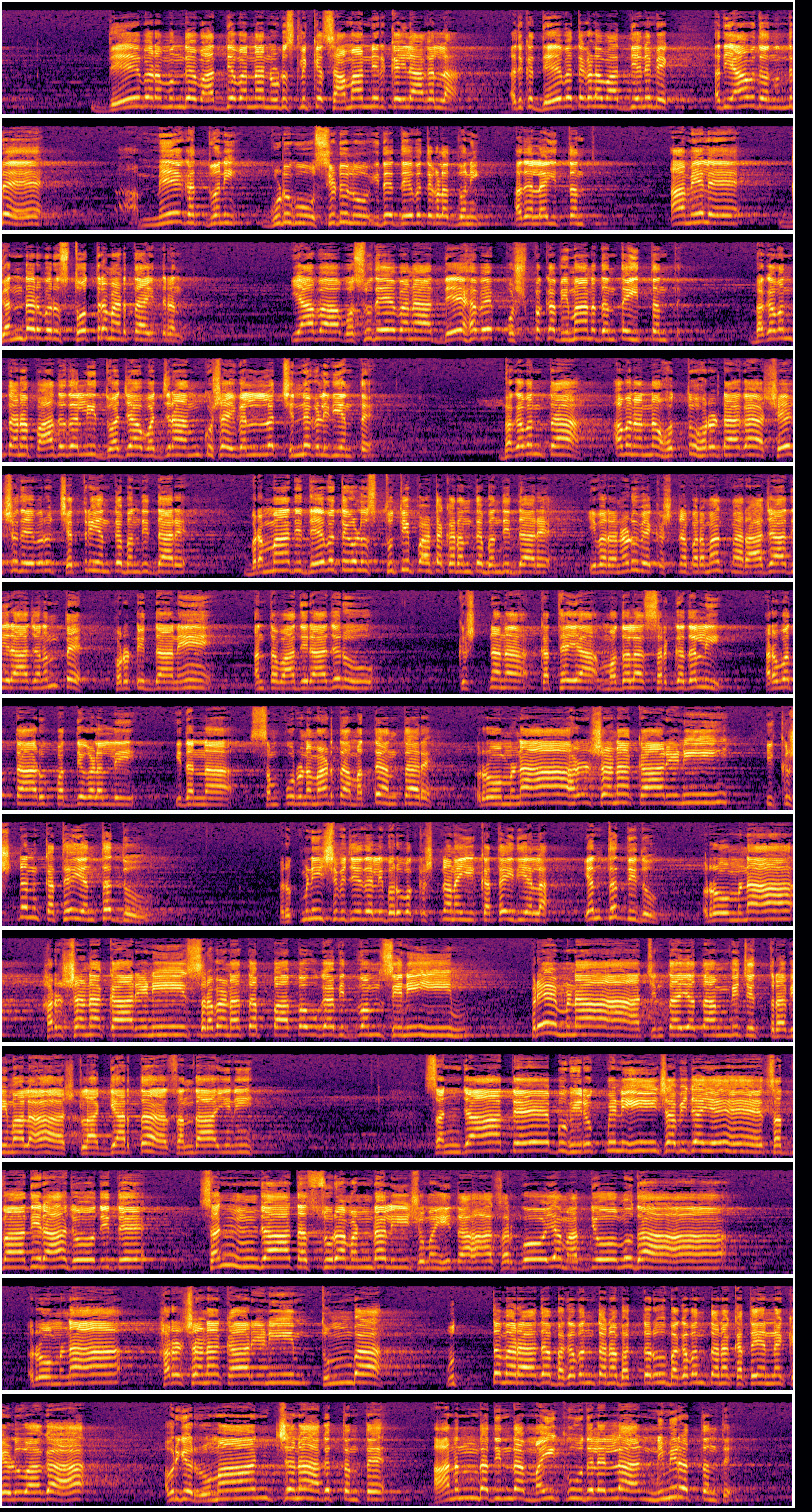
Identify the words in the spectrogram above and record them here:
ದೇವರ ಮುಂದೆ ವಾದ್ಯವನ್ನು ನುಡಿಸ್ಲಿಕ್ಕೆ ಸಾಮಾನ್ಯರ ಕೈಲಾಗಲ್ಲ. ಅದಕ್ಕೆ ದೇವತೆಗಳ ವಾದ್ಯನೇ ಬೇಕು. ಅದು ಯಾವುದು ಅಂದರೆ ಮೇಘ ಧ್ವನಿ, ಗುಡುಗು, ಸಿಡಿಲು, ಇದೇ ದೇವತೆಗಳ ಧ್ವನಿ, ಅದೆಲ್ಲ ಇತ್ತಂತ. ಆಮೇಲೆ ಗಂಧರ್ವರು ಸ್ತೋತ್ರ ಮಾಡ್ತಾ ಇದ್ರಂತೆ. ಯಾವ ವಸುದೇವನ ದೇಹವೇ ಪುಷ್ಪಕ ವಿಮಾನದಂತೆ ಇತ್ತಂತೆ. ಭಗವಂತನ ಪಾದದಲ್ಲಿ ಧ್ವಜ, ವಜ್ರ, ಅಂಕುಶ ಇವೆಲ್ಲ ಚಿಹ್ನೆಗಳಿದೆಯಂತೆ. ಭಗವಂತ ಅವನನ್ನು ಹೊತ್ತು ಹೊರಟಾಗ ಶೇಷದೇವರು ಛತ್ರಿಯಂತೆ ಬಂದಿದ್ದಾರೆ. ಬ್ರಹ್ಮಾದಿ ದೇವತೆಗಳು ಸ್ತುತಿ ಪಾಠಕರಂತೆ ಬಂದಿದ್ದಾರೆ. ಇವರ ನಡುವೆ ಕೃಷ್ಣ ಪರಮಾತ್ಮ ರಾಜಾದಿರಾಜನಂತೆ ಹೊರಟಿದ್ದಾನೆ ಅಂತ ವಾದಿರಾಜರು ಕೃಷ್ಣನ ಕಥೆಯ ಮೊದಲ ಸರ್ಗದಲ್ಲಿ ಅರವತ್ತಾರು ಪದ್ಯಗಳಲ್ಲಿ ಇದನ್ನು ಸಂಪೂರ್ಣ ಮಾಡ್ತಾ ಮತ್ತೆ ಅಂತಾರೆ. ರೋಮಣಾಹರ್ಷಣಕಾರಿಣಿ ಈ ಕೃಷ್ಣನ ಕಥೆ ಎಂಥದ್ದು? ರುಕ್ಮಿಣೀಶ ವಿಜಯದಲ್ಲಿ ಬರುವ ಕೃಷ್ಣನ ಈ ಕಥೆ ಇದೆಯಲ್ಲ? ಎಂಥದ್ದಿದು? ರೋಮಣ हर्षणकारिणी श्रवणतपापौग श्रवणतप्पापौगविद्वंसिनी प्रेम्णा चिन्तयतां विचित्रविमला श्लाघ्यार्थसन्दायिनी सञ्जाते बुभिरुक्मिणी विजये सद्वादिराजोदिते। सञ्जातसुरमण्डलीषु महितः सर्गोऽयमद्यो मुदा रोम्णा हर्षणकारिणीं तुम्ब ಉತ್ತಮರಾದ ಭಗವಂತನ ಭಕ್ತರು ಭಗವಂತನ ಕಥೆಯನ್ನು ಕೇಳುವಾಗ ಅವರಿಗೆ ರೋಮಾಂಚನ ಆಗತ್ತಂತೆ. ಆನಂದದಿಂದ ಮೈ ಕೂದಲೆಲ್ಲ ನಿಮಿರತ್ತಂತೆ.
